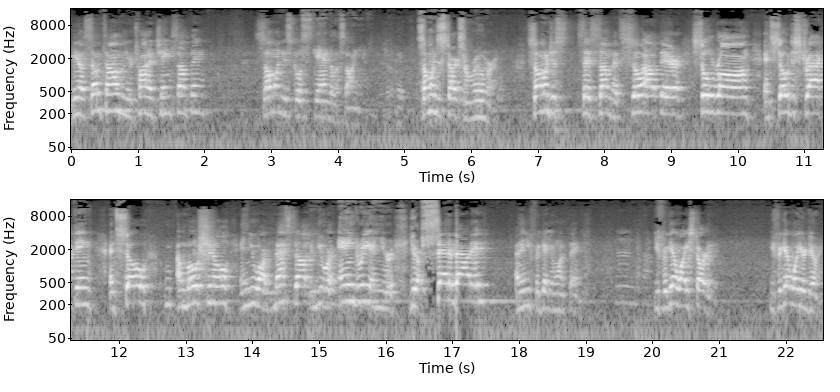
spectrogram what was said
You know, sometimes when you're trying to change something, someone just goes scandalous on you. Someone just starts a rumor. Someone just says something that's so out there, so wrong, and so distracting, and so emotional, and you are messed up, and you are angry, and you're, you're upset about it, and then you forget your one thing. You forget why you started it. You forget what you're doing.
